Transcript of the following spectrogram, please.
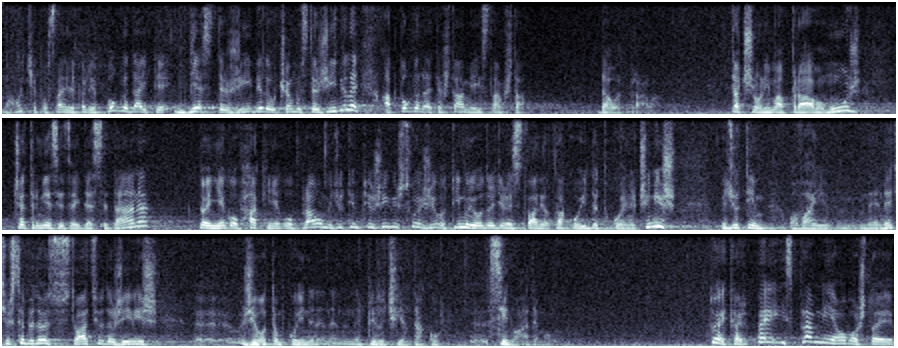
Ma hoće poslani da kaže, pogledajte gdje ste živjeli, u čemu ste živjeli, a pogledajte šta mi je islam šta dao od prava. Tačno on ima pravo muž, četiri mjeseca i deset dana, to je njegov hak i njegov pravo, međutim ti živiš svoj život, imaju određene stvari, ali tako ide to koje ne činiš, međutim, ovaj, ne, nećeš sebe dovesti u situaciju da živiš e, životom koji ne, ne, ne priliči, jel tako, e, sinu Ademovu. To je, kaže, pa je ispravnije ovo što je e,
